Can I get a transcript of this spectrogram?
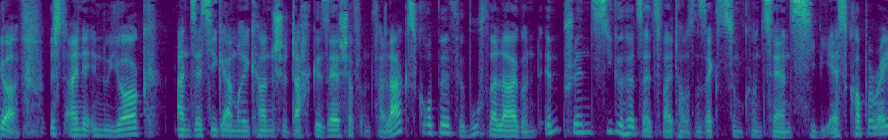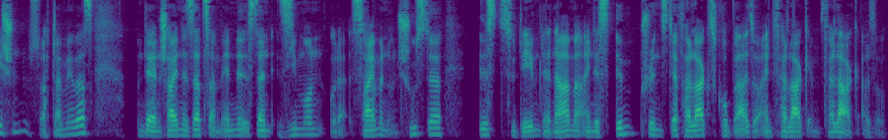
ja, ist eine in New York ansässige amerikanische Dachgesellschaft und Verlagsgruppe für Buchverlage und Imprints. Sie gehört seit 2006 zum Konzern CBS Corporation, sagt da mir was. Und der entscheidende Satz am Ende ist dann Simon oder Simon und Schuster ist zudem der Name eines Imprints der Verlagsgruppe, also ein Verlag im Verlag. Also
